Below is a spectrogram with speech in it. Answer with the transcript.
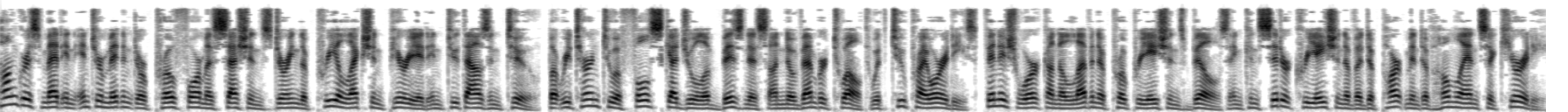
Congress met in intermittent or pro forma sessions during the pre-election period in 2002, but returned to a full schedule of business on November 12 with two priorities, finish work on 11 appropriations bills and consider creation of a Department of Homeland Security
